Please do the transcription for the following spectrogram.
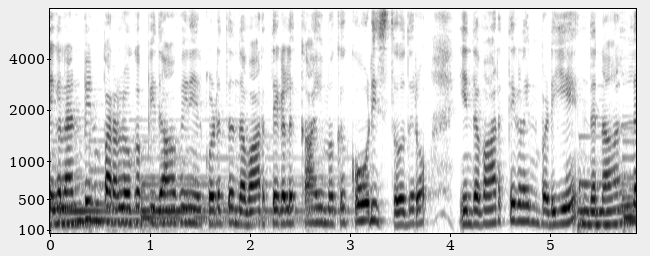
எங்கள் அன்பின் பரலோக பிதாவை நீர் கொடுத்த இந்த வார்த்தைகளுக்கு உமக்கு கோடி ஸ்தோதரும். இந்த வார்த்தைகளின்படியே இந்த நாள்ல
